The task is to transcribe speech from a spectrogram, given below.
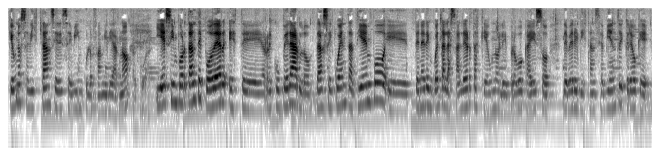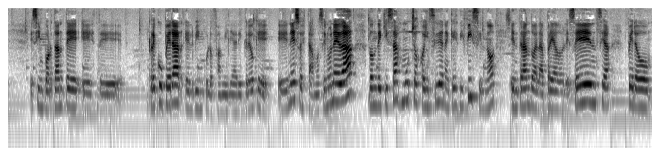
que uno se distancie de ese vínculo familiar, ¿no? Y es importante poder este, recuperarlo, darse cuenta a tiempo, eh, tener en cuenta las alertas que a uno le provoca eso de ver el distanciamiento y creo que es importante este, recuperar el vínculo familiar y creo que en eso estamos, en una edad donde quizás muchos coinciden en que es difícil, ¿no? Entrando a la preadolescencia, pero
